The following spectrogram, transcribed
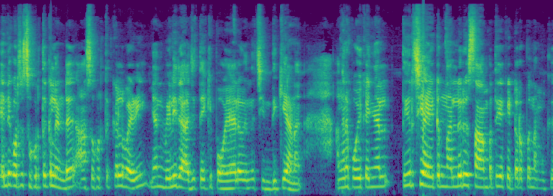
എന്റെ കുറച്ച് സുഹൃത്തുക്കളുണ്ട്. ആ സുഹൃത്തുക്കൾ വഴി ഞാൻ വെളി രാജ്യത്തേക്ക് പോയാലോ എന്ന് ചിന്തിക്കുകയാണ്. അങ്ങനെ പോയി കഴിഞ്ഞാൽ തീർച്ചയായിട്ടും നല്ലൊരു സാമ്പത്തിക കെട്ടുറപ്പ് നമുക്ക്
